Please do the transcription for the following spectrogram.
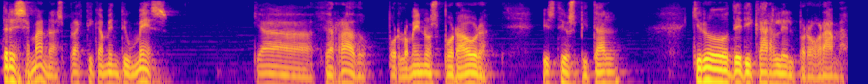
tres semanas, prácticamente un mes, que ha cerrado, por lo menos por ahora, este hospital, quiero dedicarle el programa.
